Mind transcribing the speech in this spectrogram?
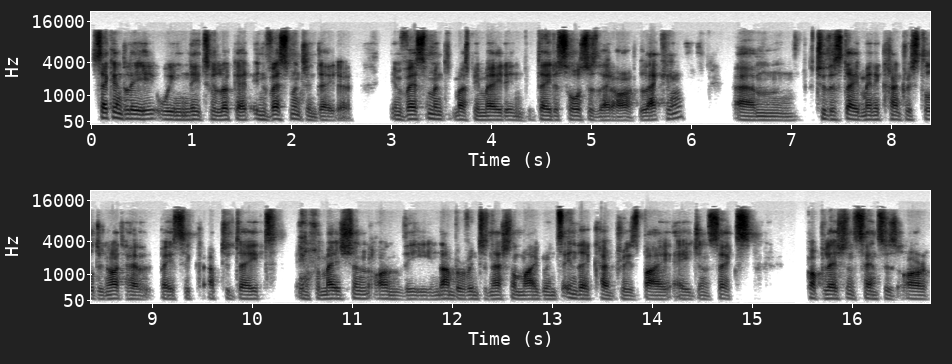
Secondly, we need to look at investment in data. Investment must be made in data sources that are lacking Um, to this day, many countries still do not have basic up-to-date information on the number of international migrants in their countries by age and sex. Population census are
